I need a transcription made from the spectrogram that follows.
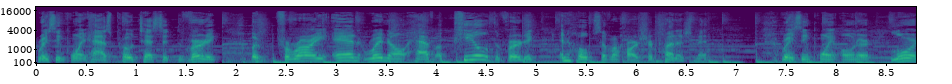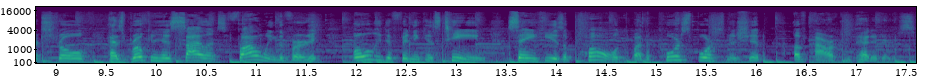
Racing Point has protested the verdict, but Ferrari and Renault have appealed the verdict in hopes of a harsher punishment. Racing Point owner Lawrence Stroll has broken his silence following the verdict, boldly defending his team, saying he is appalled by the poor sportsmanship of our competitors.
